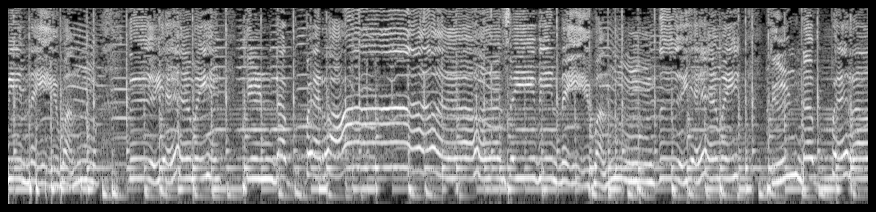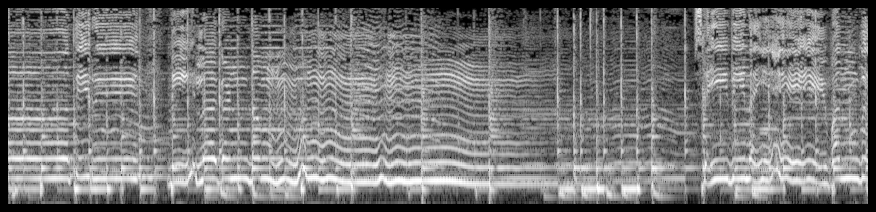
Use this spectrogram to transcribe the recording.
செய்வினை வந்து ஏமை திண்டப்பெறா செய்வினை வந்து ஏமை திண்டப்பெறா திரு நீலகண்டம். செய்வினை வந்து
